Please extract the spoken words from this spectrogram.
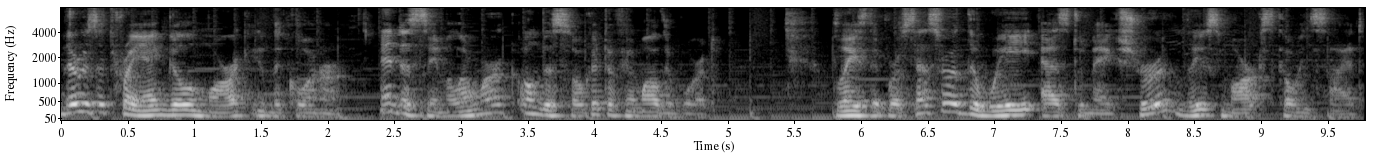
there is a triangle mark in the corner and a similar mark on the socket of your motherboard. Place the processor the way as to make sure these marks coincide.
